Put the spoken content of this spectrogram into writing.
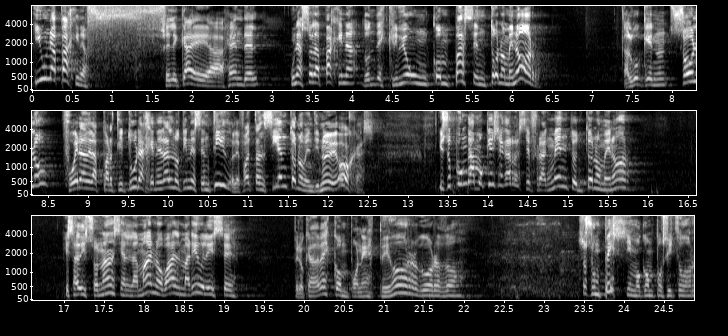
Y una página se le cae a Handel, una sola página donde escribió un compás en tono menor. Algo que solo fuera de la partitura general no tiene sentido, le faltan 199 hojas. Y supongamos que ella agarra ese fragmento en tono menor, esa disonancia en la mano, va al marido y le dice, pero cada vez compones peor, gordo. Sos un pésimo compositor.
